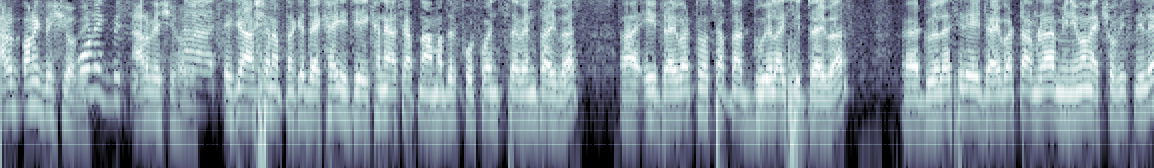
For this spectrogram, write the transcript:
আরও অনেক বেশি হবে। অনেক বেশি। আরও বেশি হবে। আচ্ছা। এই যে আসেন আপনাকে দেখাই এই যে এখানে আছে আপনার আমাদের ফোর পয়েন্ট সেভেন ড্রাইভার এই ড্রাইভারটা হচ্ছে আপনার ডুয়েল আইসি ড্রাইভার ডুয়েল আইসির এই ড্রাইভারটা আমরা মিনিমাম একশো পিস নিলে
